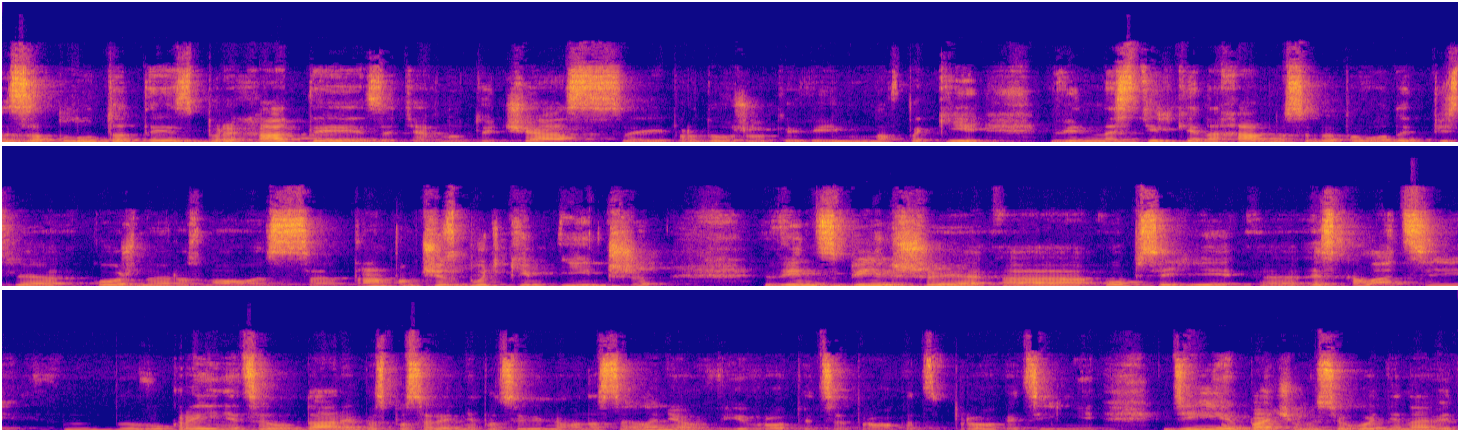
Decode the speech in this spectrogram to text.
заплутати, збрехати, затягнути час і продовжувати війну. Навпаки, він настільки нахабно себе поводить після кожної розмови з Трампом чи з будь-ким іншим. Він збільшує е, обсяги е, ескалації в Україні. Це удари безпосередньо по цивільному населенню. В Європі це провока- провокаційні дії. Бачимо сьогодні. Навіть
